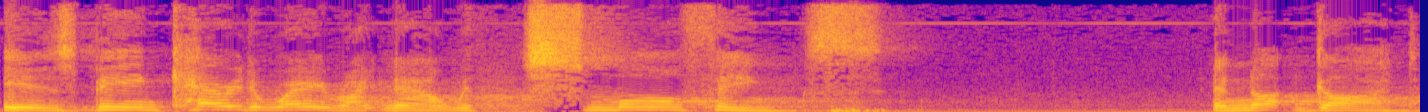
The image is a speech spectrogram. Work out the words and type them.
is being carried away right now with small things and not God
